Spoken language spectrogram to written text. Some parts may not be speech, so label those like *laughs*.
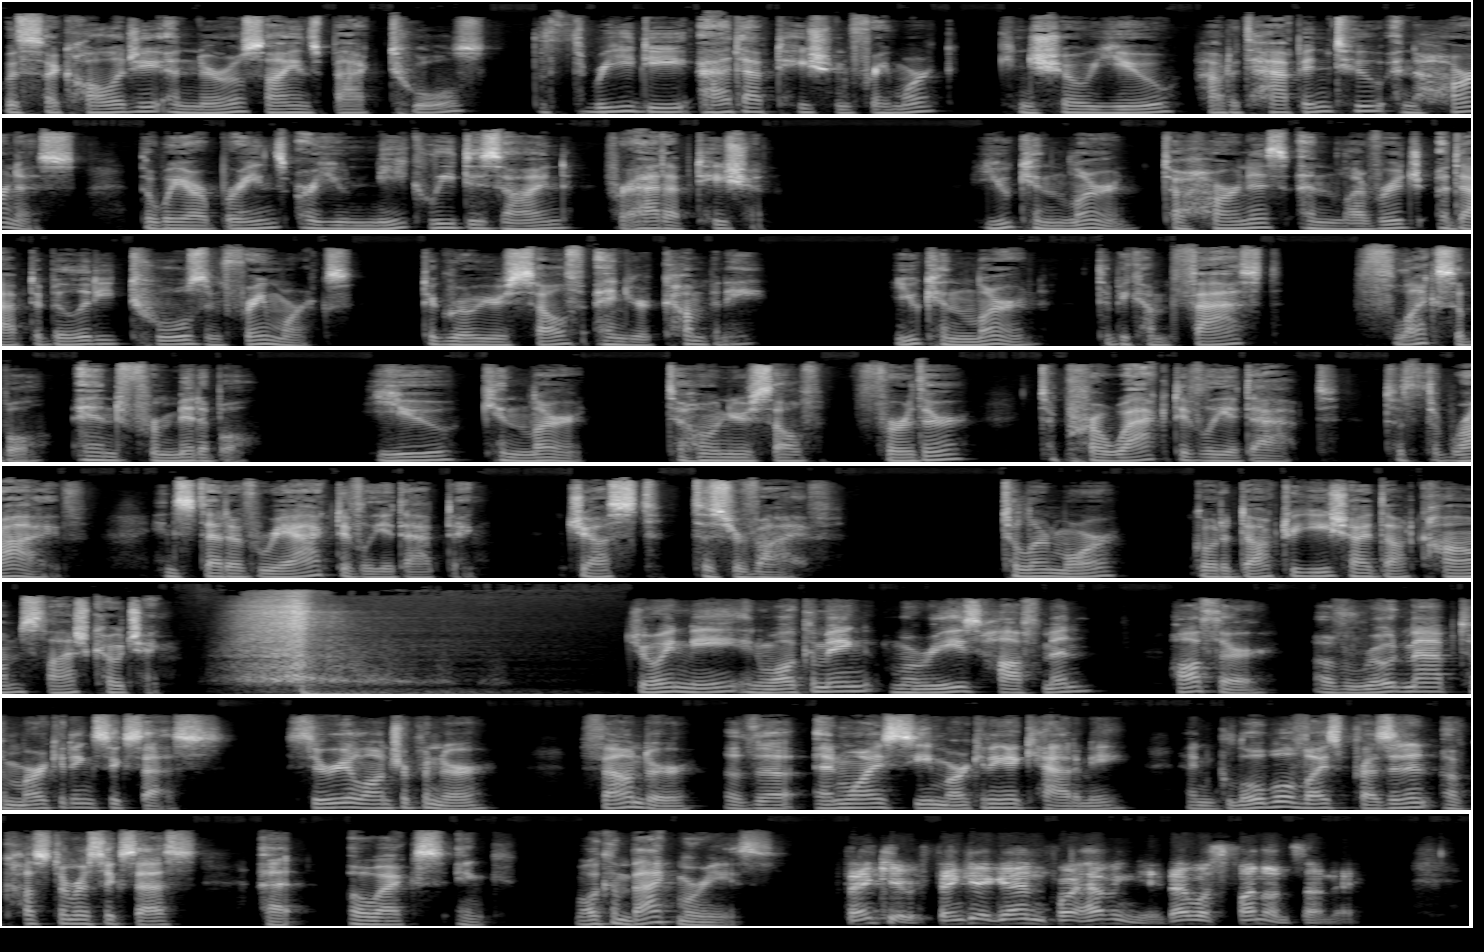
With psychology and neuroscience backed tools, the 3D adaptation framework can show you how to tap into and harness the way our brains are uniquely designed for adaptation. You can learn to harness and leverage adaptability tools and frameworks to grow yourself and your company. You can learn to become fast, flexible, and formidable. You can learn to hone yourself further, to proactively adapt, to thrive instead of reactively adapting, just to survive. To learn more, go to dryishai.com slash coaching. Join me in welcoming Maurice Hofmann, author of Roadmap to Marketing Success, serial entrepreneur, founder of the NYC Marketing Academy, and Global Vice President of Customer Success at OX Inc. Welcome back, Maurice. Thank you. Thank you again for having me. That was fun on Sunday.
